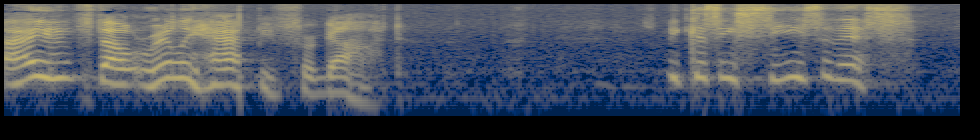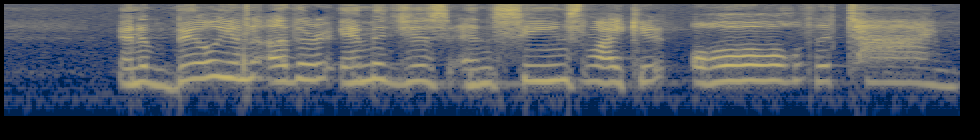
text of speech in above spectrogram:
I felt really happy for God because he sees this and a billion other images and scenes like it all the time.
